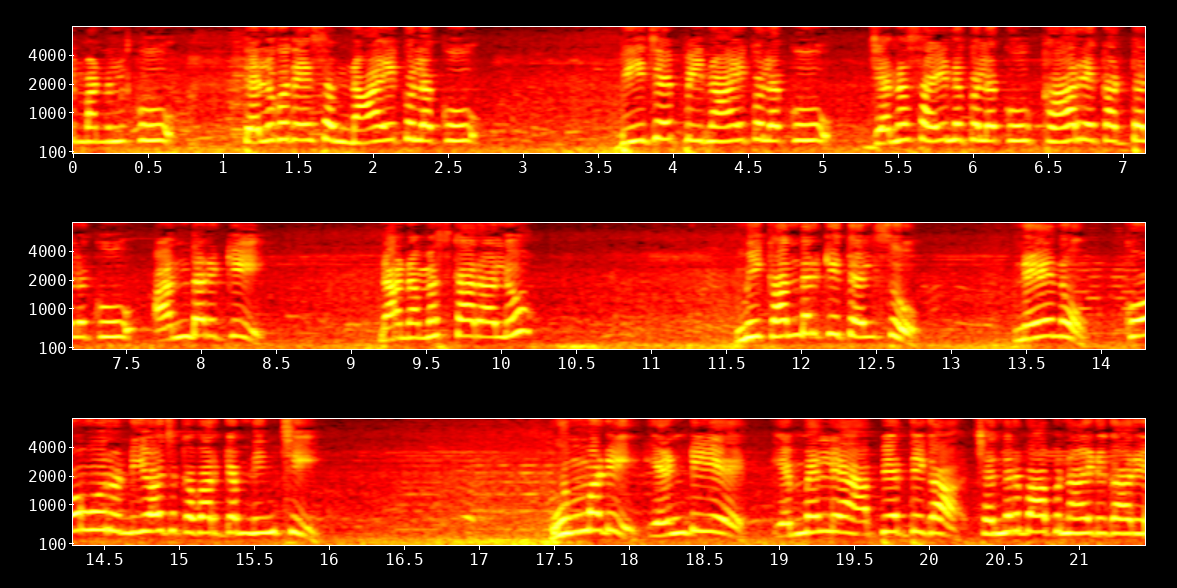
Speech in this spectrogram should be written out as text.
మనులకు తెలుగుదేశం నాయకులకు బీజేపీ నాయకులకు జన సైనికులకు కార్యకర్తలకు అందరికీ నా నమస్కారాలు. మీకందరికీ తెలుసు నేను కోవూరు నియోజకవర్గం నుంచి ఉమ్మడి ఎన్డీఏ ఎమ్మెల్యే అభ్యర్థిగా చంద్రబాబు నాయుడు గారి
